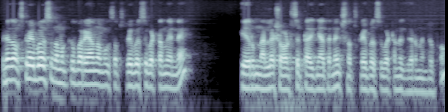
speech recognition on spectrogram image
പിന്നെ സബ്സ്ക്രൈബേഴ്സ് നമുക്ക് പറയാം നമുക്ക് സബ്സ്ക്രൈബേഴ്സ് പെട്ടെന്ന് തന്നെ കയറും നല്ല ഷോർട്സ് ഇട്ട് കഴിഞ്ഞാൽ തന്നെ സബ്സ്ക്രൈബേഴ്സ് പെട്ടെന്ന് കയറുന്നുണ്ട് ഇപ്പോൾ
